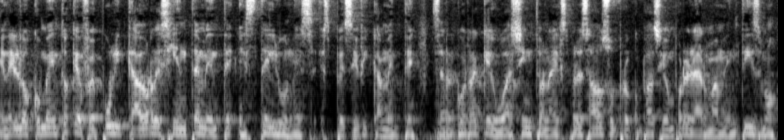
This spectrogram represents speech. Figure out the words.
En el documento que fue publicado recientemente, este lunes específicamente, se recuerda que Washington ha expresado su preocupación por el armamentismo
